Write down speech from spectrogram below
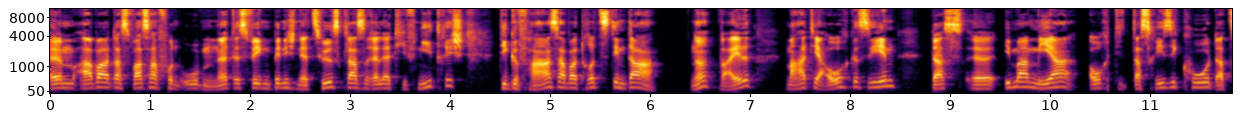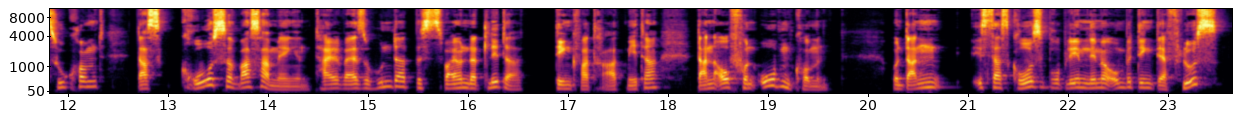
ähm, aber das Wasser von oben. Ne? Deswegen bin ich in der Zürsklasse relativ niedrig. Die Gefahr ist aber trotzdem da, ne? weil man hat ja auch gesehen, dass äh, immer mehr auch die, das Risiko dazu kommt, dass große Wassermengen, teilweise 100 bis 200 Liter den Quadratmeter, dann auch von oben kommen. Und dann ist das große Problem nicht mehr unbedingt der Fluss.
